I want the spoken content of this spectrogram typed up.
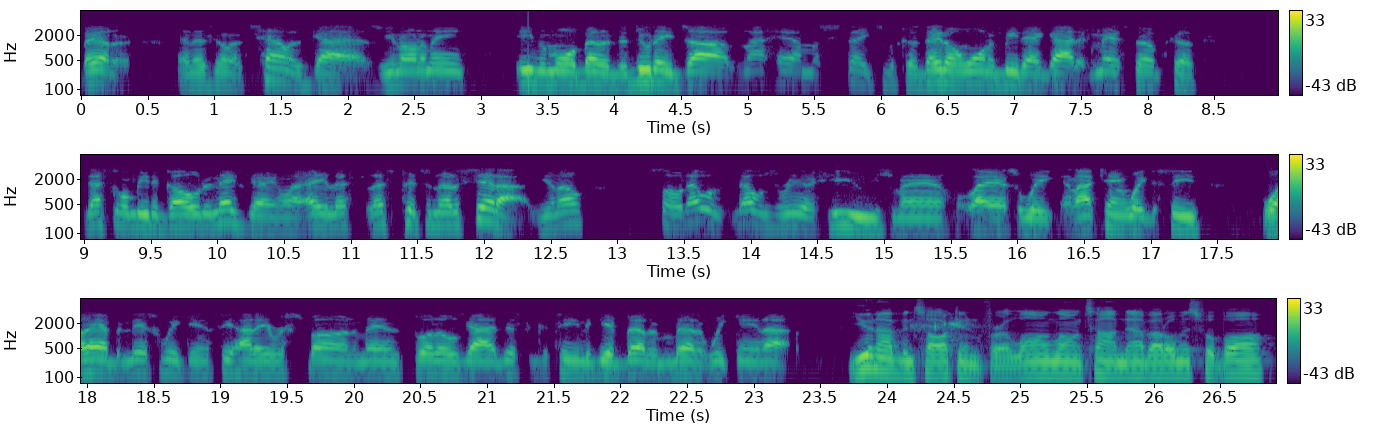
better, and it's gonna challenge guys. You know what I mean? Even more better to do their jobs, not have mistakes because they don't want to be that guy that messed up because that's gonna be the goal the next game. Like, hey, let's let's pitch another shit out, You know? So that was that was real huge, man, last week, and I can't wait to see what happened this weekend, see how they respond, man, for those guys just to continue to get better and better weekend out. You and I have been talking for a long, long time now about Ole Miss football,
